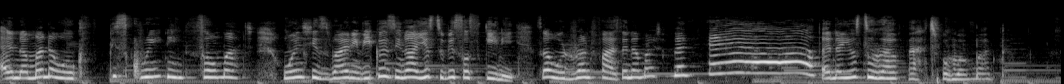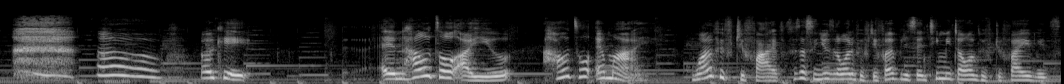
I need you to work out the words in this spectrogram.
And Amanda will be screaming so much when she's running because you know I used to be so skinny. So I would run fast and Amanda would be like, Help! And I used to love that from Amanda. oh, okay. And how tall are you? How tall am I? 155. Sasa sijui 155 ni centimeter 155 it's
